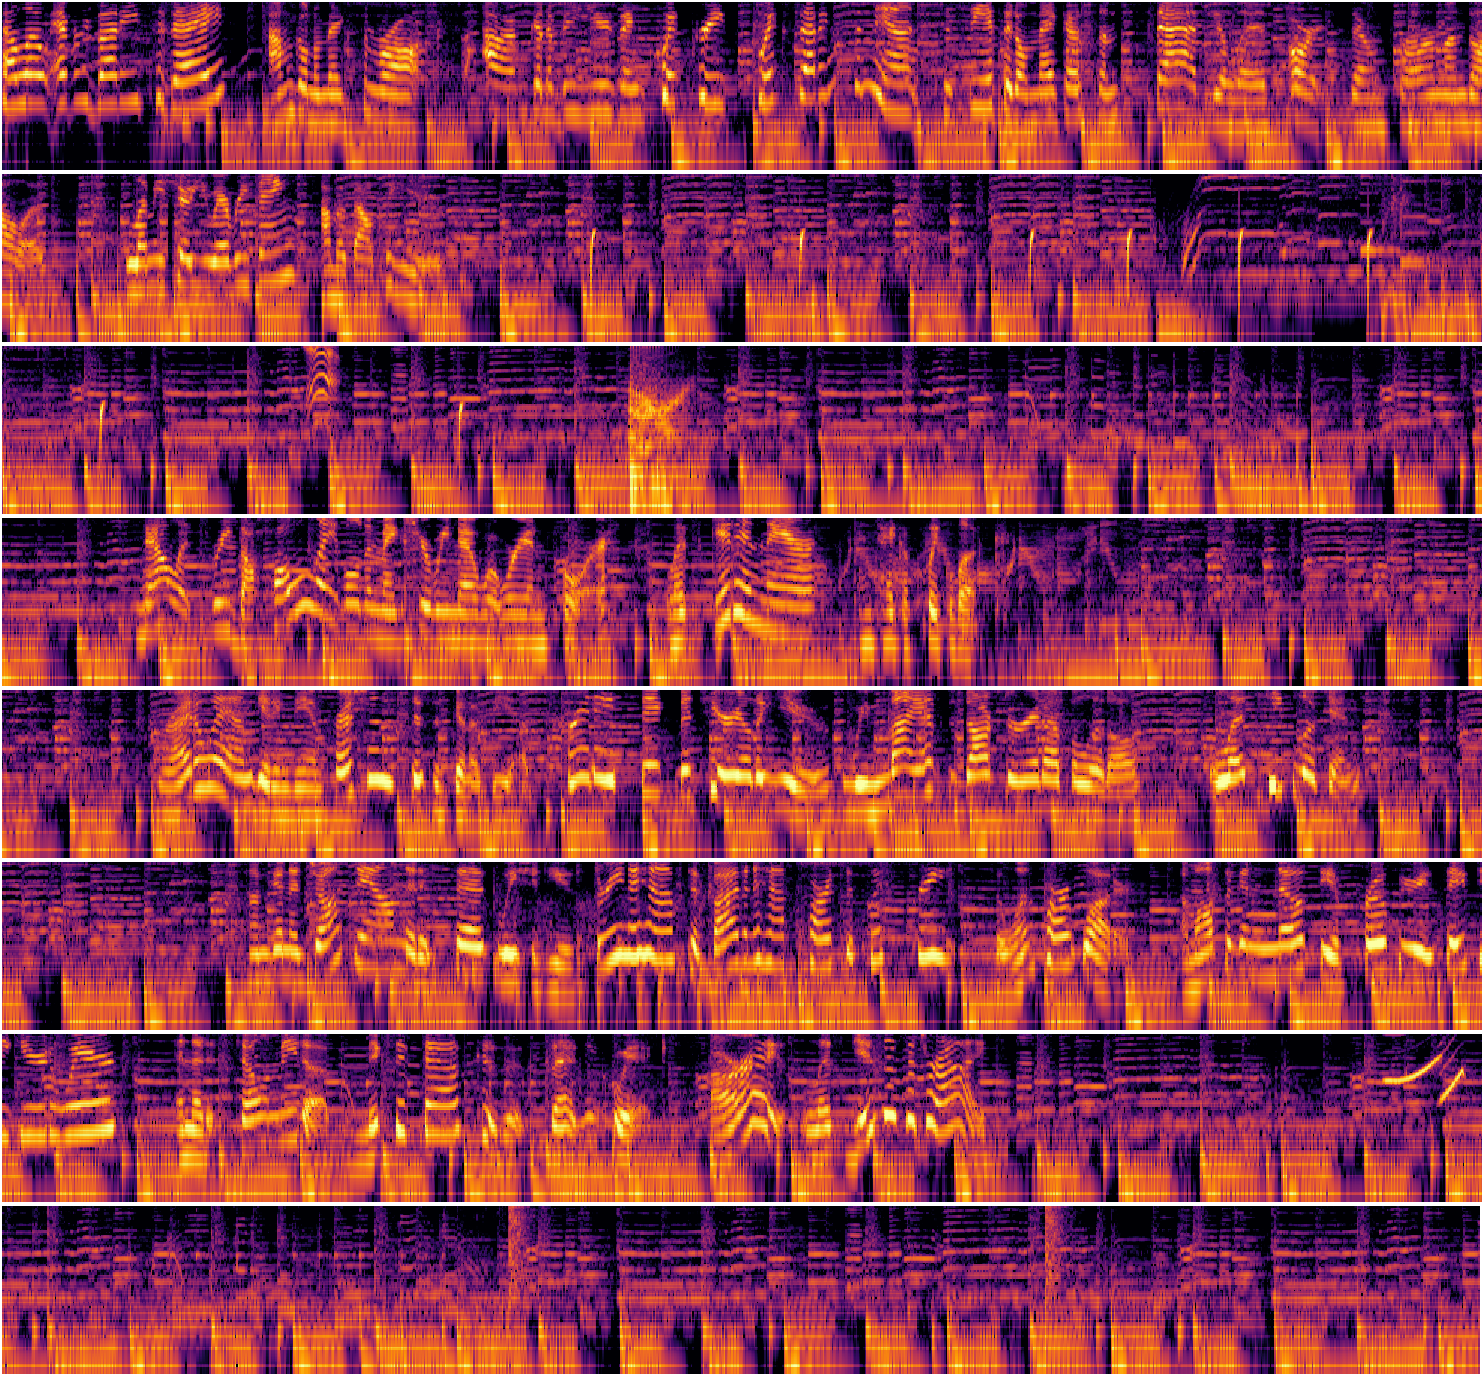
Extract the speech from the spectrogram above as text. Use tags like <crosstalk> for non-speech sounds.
Hello everybody, today I'm gonna make some rocks. I'm gonna be using Quikrete Quick Setting Cement to see if it'll make us some fabulous art stones for our mandalas. Let me show you everything I'm about to use. Read the whole label to make sure we know what we're in for. Let's get in there and take a quick look. Right away, I'm getting the impression this is gonna be a pretty thick material to use. We might have to doctor it up a little. Let's keep looking. I'm gonna jot down that it says we should use three and a half to five and a half parts of Quikrete to one part water. I'm also gonna note the appropriate safety gear to wear and that it's telling me to mix it fast because it's setting quick. All right, let's give this a try.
